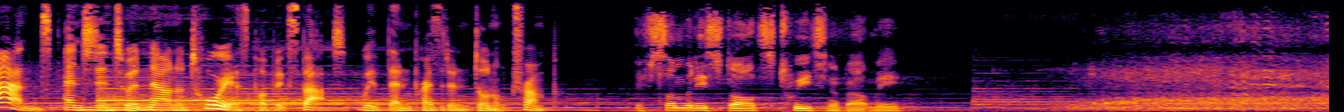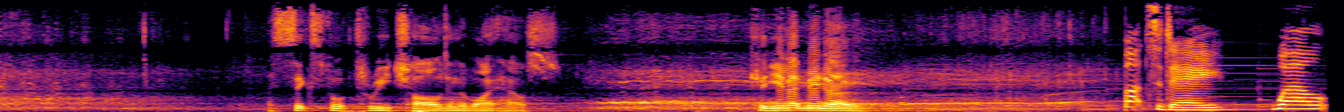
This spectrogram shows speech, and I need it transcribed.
and entered into a now notorious public spat with then President Donald Trump. If somebody starts tweeting about me, a six foot three child in the White House. Can you let me know? But today, well,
